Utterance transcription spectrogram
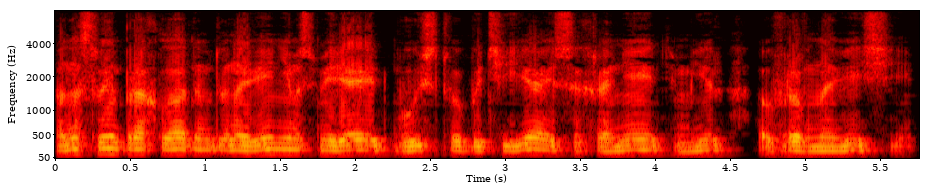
Она своим прохладным дуновением смиряет буйство бытия и сохраняет мир в равновесии.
